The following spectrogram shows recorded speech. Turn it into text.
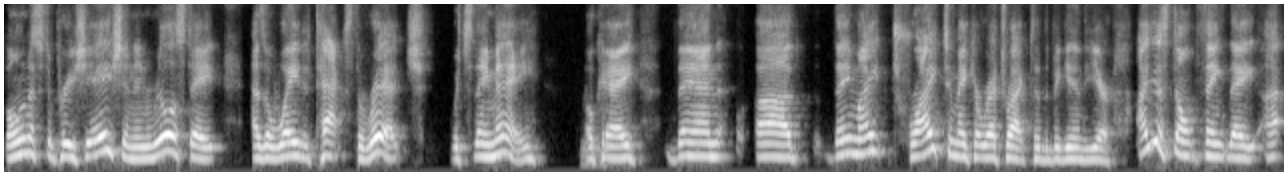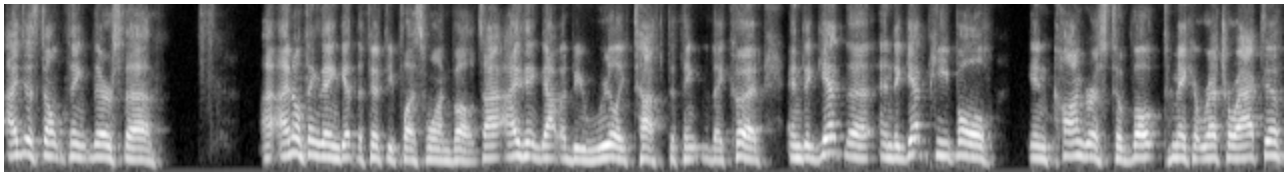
bonus depreciation in real estate as a way to tax the rich, which they may, okay, then uh, they might try to make it retroactive to the beginning of the year. I just don't think they. I, I just don't think there's the. I, I don't think they can get the 50 plus one votes. I, I think that would be really tough to think they could, and to get the and to get people in Congress to vote to make it retroactive.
